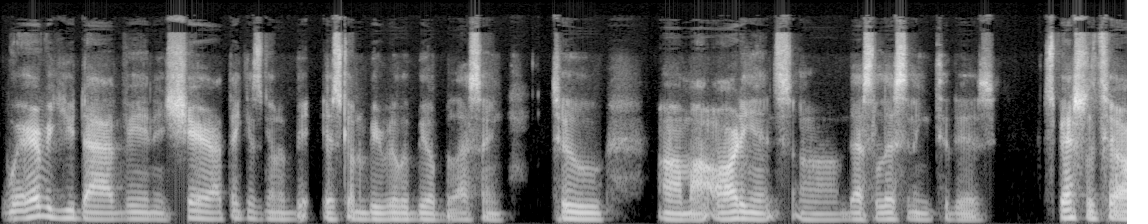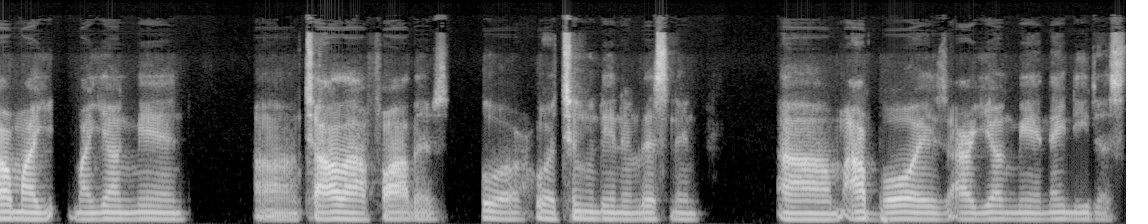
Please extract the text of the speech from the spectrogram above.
wherever you dive in and share, I think it's gonna be it's gonna be really be a blessing to um, our audience um, that's listening to this, especially to all my my young men, uh, to all our fathers who are who are tuned in and listening. Um, our boys, our young men, they need us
